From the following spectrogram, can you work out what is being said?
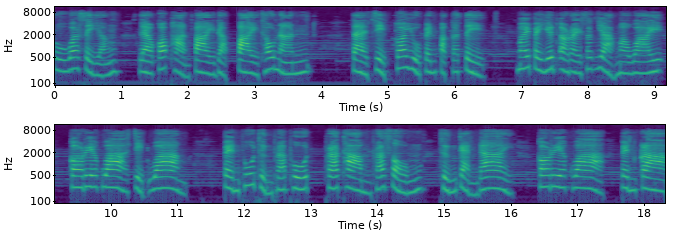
รู้ว่าเสียง แล้วก็ผ่านไปดับไปเท่านั้น แต่จิตก็อยู่เป็นปกติ ไม่ไปยึดอะไรสักอย่างมาไว้ ก็เรียกว่าจิตว่าง เป็นผู้ถึงพระพุทธ พระธรรม พระสงฆ์ถึงแก่นได้ ก็เรียกว่า เป็นกลาง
